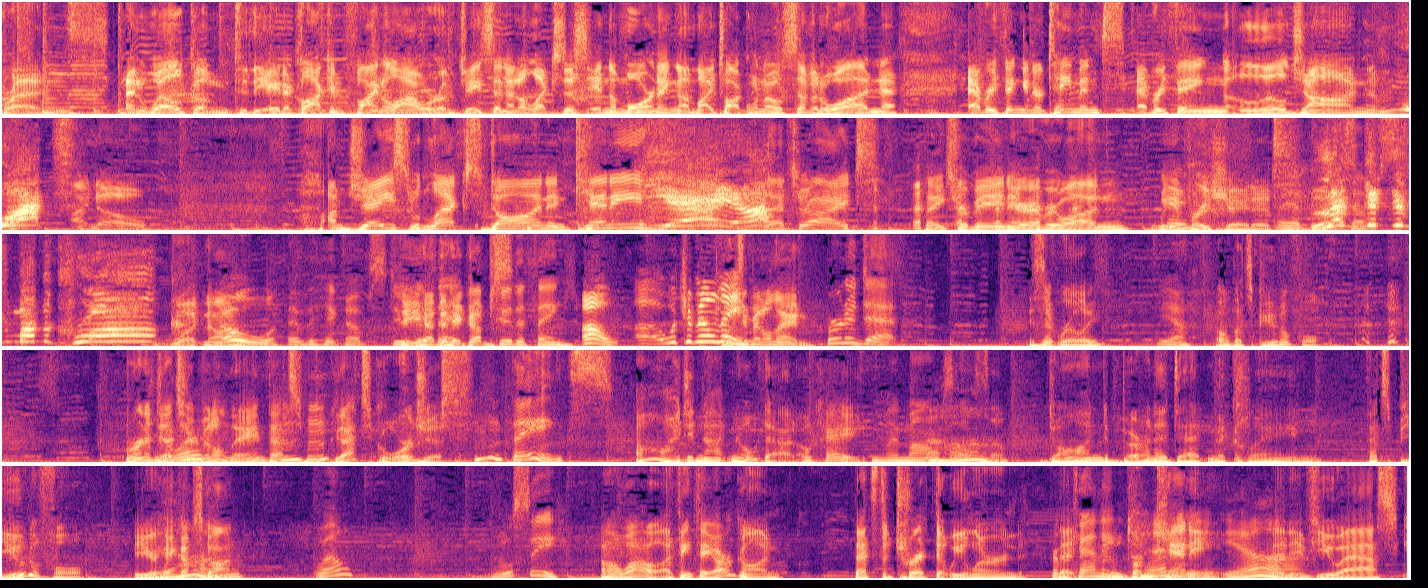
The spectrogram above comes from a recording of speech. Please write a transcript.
Good morning, friends, and welcome to the 8 o'clock and final hour of Jason and Alexis in the morning on My Talk 1071. Everything entertainment, everything Lil Jon. What? I know. I'm Jace with Lex, Dawn, and Kenny. Yeah! That's right. Thanks for being here, everyone. We appreciate it. Let's get this mother crawl! What, non? Oh, I have the hiccups. Do, Do you the have the thing. hiccups? Do the thing. Oh, uh, what's your middle name? What's your middle name? Bernadette. Is it really? Yeah. Oh, that's beautiful. Bernadette's your middle name? That's Mm-hmm. that's gorgeous. Mm, Thanks. Oh, I did not know that. Okay. My mom's Uh-huh. also. Dawn Bernadette McLean. That's beautiful. Are your hiccups gone? Well, we'll see. Oh wow, I think they are gone. That's the trick that we learned From that- Kenny. From Kenny, Kenny, yeah. That if you ask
